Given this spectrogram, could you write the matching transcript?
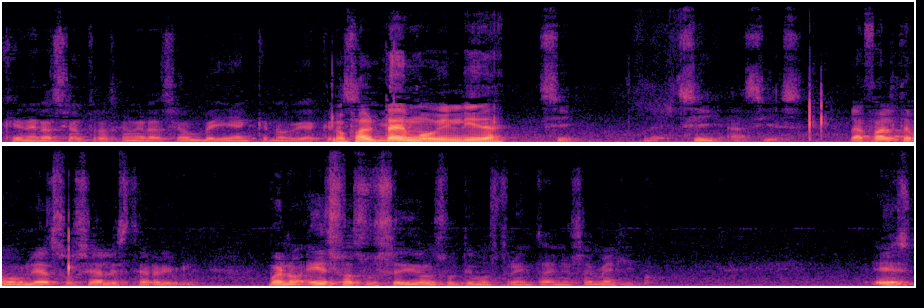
generación tras generación veían que no había crecimiento. La falta de movilidad. Sí, sí, así es. La falta de movilidad social es terrible. Bueno, eso ha sucedido en los últimos 30 años en México. Es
